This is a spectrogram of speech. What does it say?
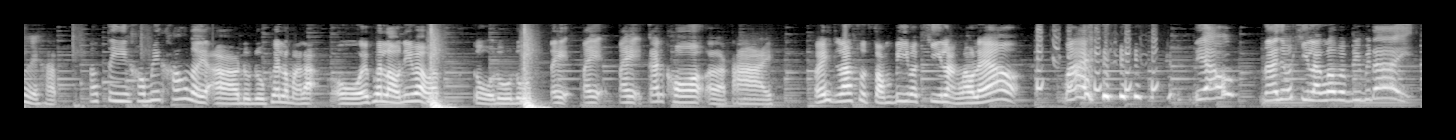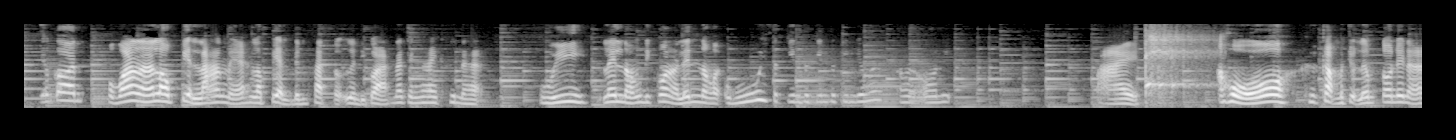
เลยครับ เราตีเขาไม่เข้าเลยอ่าดูดูเพื่อนเรามาละ โอ้ยเพื่อนเรานี่แบบว่าโอ้ดูดูเตะเตะเตะก้านคอเออตายเฮ้ยล่าสุดซอมบี้มาขี่หลังเราแล้วไม่เดี๋ยวนายจะมาขี่หลังเราแบบนี้ไม่ได้ เดี๋ยวก่อน ผมว่านะเราเปลี่ยนร่างไหมเราเปลี่ยนเป็นสัตว์ตัวอื่นดีกว่า น่าจะง่ายขึ้นนะฮะ อุ้ยเล่นน้องดีกว่าเล่นน้องอุ้ยสกินสกินสกินเยอะมากเอาเอนี่ไปโอ้โห คือกลับมาจุดเริ่มต้นด้วยนะ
